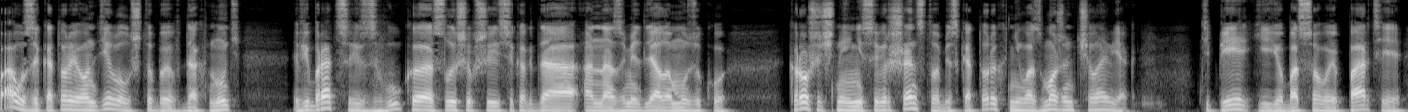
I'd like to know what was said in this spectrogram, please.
Паузы, которые он делал, чтобы вдохнуть, вибрации звука, слышавшиеся, когда она замедляла музыку, крошечные несовершенства, без которых невозможен человек. Теперь ее басовые партии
